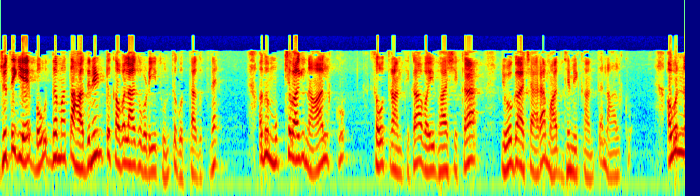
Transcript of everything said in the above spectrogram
ಜೊತೆಗೆ ಬೌದ್ಧ ಮತ ಹದಿನೆಂಟು ಕವಲಾಗಿ ಒಡೆಯಿತು ಅಂತ ಗೊತ್ತಾಗುತ್ತದೆ. ಅದು ಮುಖ್ಯವಾಗಿ ನಾಲ್ಕು, ಸೌತ್ರಾಂತಿಕ, ವೈಭಾಷಿಕ, ಯೋಗಾಚಾರ, ಮಾಧ್ಯಮಿಕ ಅಂತ ನಾಲ್ಕು. ಅವನ್ನ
